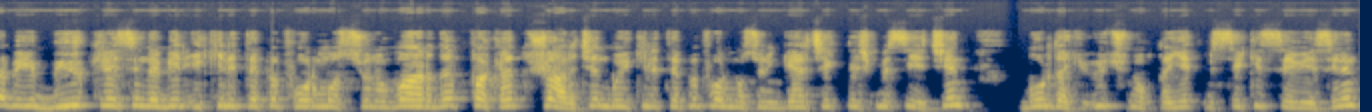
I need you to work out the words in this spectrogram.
Tabii ki büyük resimde bir ikili tepe formasyonu vardı. Fakat şu an için bu ikili tepe formasyonun gerçekleşmesi için buradaki 3.78 seviyesinin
